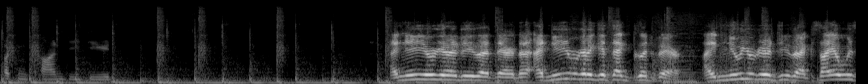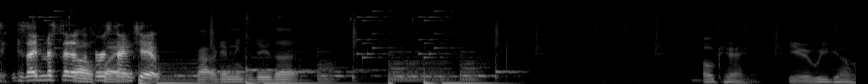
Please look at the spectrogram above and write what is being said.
fucking Kanji, dude. I knew you were gonna do that there. That I knew you were gonna get that good bear. I knew you were gonna do that because I always because I messed that up Oh, the first wait. time too. Crap, I didn't mean to do that. Okay, here we go.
